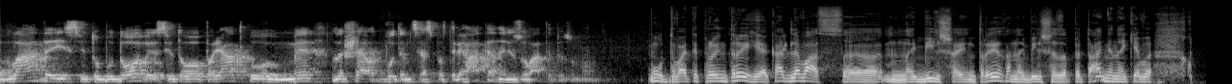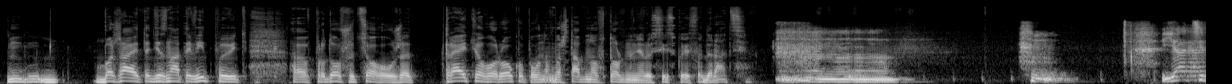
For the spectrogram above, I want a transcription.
влади і світобудови, і світового порядку. Ми лише от будемо це спостерігати, аналізувати безумовно. Ну, давайте про інтриги. Яка для вас е, найбільша інтрига, найбільше запитання, на яке ви бажаєте дізнати відповідь е, впродовж цього вже третього року повномасштабного вторгнення Російської Федерації? Я ці,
